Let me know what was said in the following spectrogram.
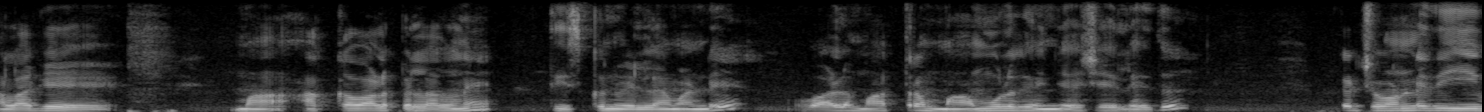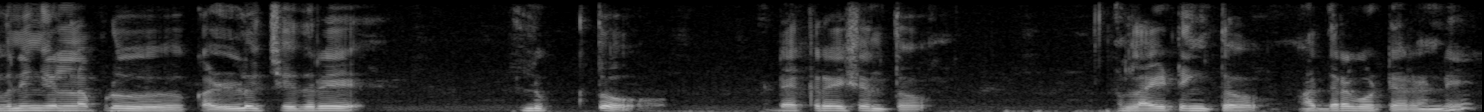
అలాగే మా అక్క వాళ్ళ పిల్లల్ని తీసుకుని వెళ్ళామండి. వాళ్ళు మాత్రం మామూలుగా ఎంజాయ్ చేయలేదు. ఇక్కడ చూడండి ఇది ఈవినింగ్ వెళ్ళినప్పుడు కళ్ళు చెదిరే లుక్తో డెకరేషన్తో లైటింగ్తో అద్దరగొట్టారండి.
